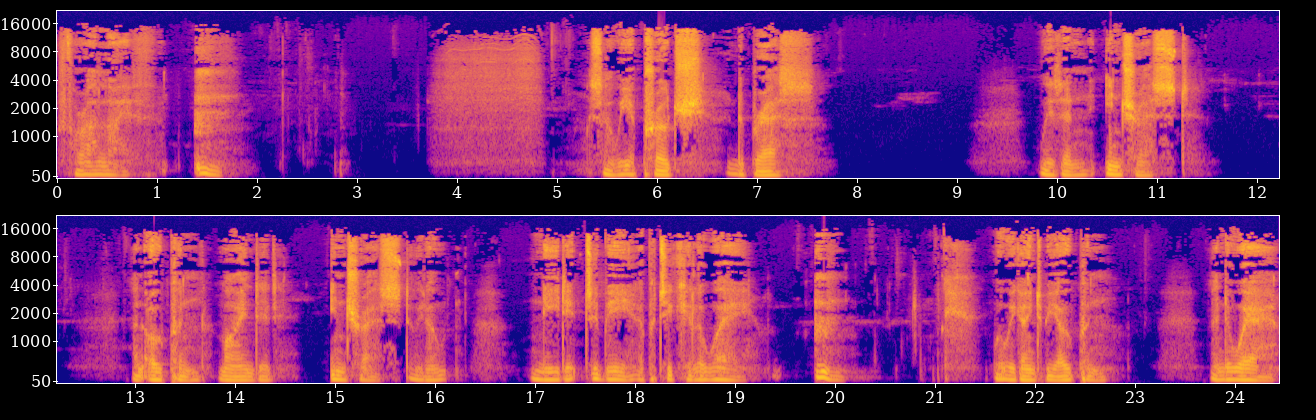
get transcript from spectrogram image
for our life. so we approach the breath with an interest, an open minded interest. We don't need it to be a particular way. but we're going to be open and aware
